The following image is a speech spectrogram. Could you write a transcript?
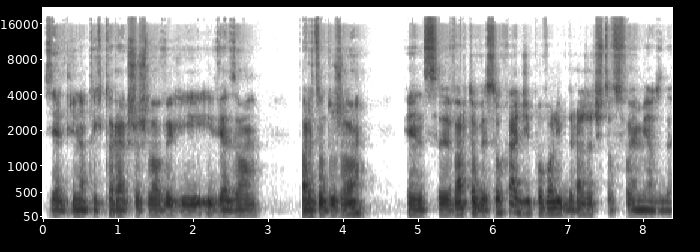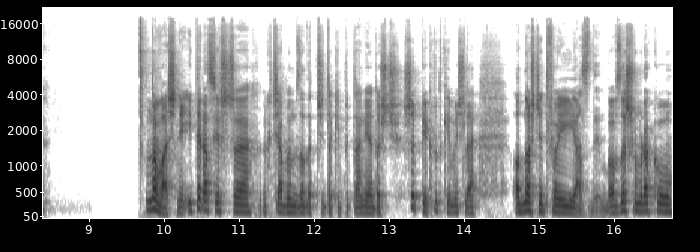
zjedli na tych torach żużlowych i, i wiedzą bardzo dużo więc y, warto wysłuchać i powoli wdrażać to w swoją jazdę. No właśnie, i teraz jeszcze chciałbym zadać Ci takie pytanie, dość szybkie, krótkie, myślę, odnośnie Twojej jazdy, bo w zeszłym roku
